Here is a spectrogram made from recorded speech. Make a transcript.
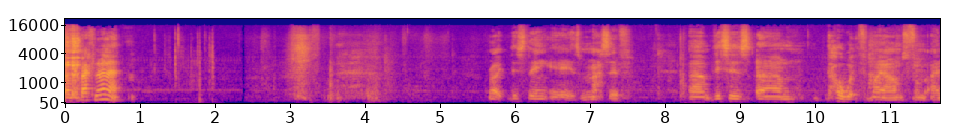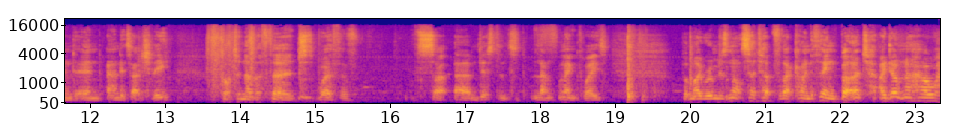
I'll be back in a minute. Right, this thing is massive. Um, this is um, the whole width of my arms from end to end and it's actually got another third worth of um, distance lengthways. But my room is not set up for that kind of thing but I don't know how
